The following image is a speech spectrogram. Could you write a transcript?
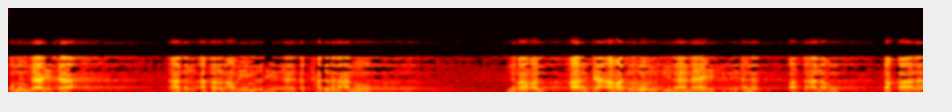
ومن ذلك هذا الأثر العظيم الذي قد تحدثنا عنه آه، مرارا قال جاء رجل إلى مالك بن أنس فسأله فقال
